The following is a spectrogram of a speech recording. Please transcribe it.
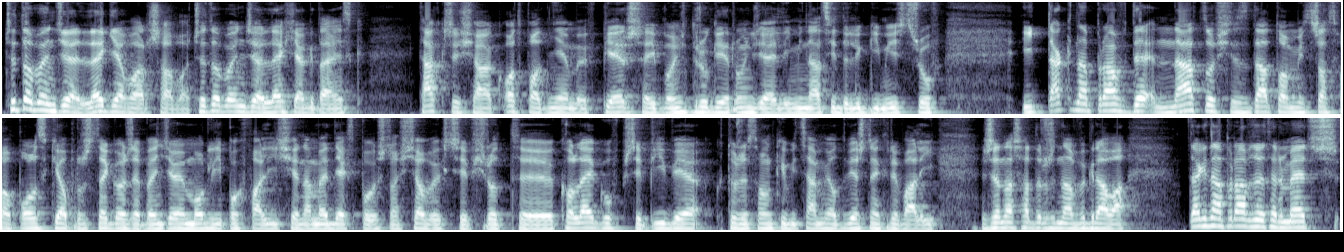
czy to będzie Legia Warszawa, czy to będzie Lechia Gdańsk, tak czy siak odpadniemy w pierwszej bądź drugiej rundzie eliminacji do Ligi Mistrzów. I tak naprawdę na co się zda to Mistrzostwo Polskie, oprócz tego, że będziemy mogli pochwalić się na mediach społecznościowych czy wśród y, kolegów przy piwie, którzy są kibicami odwiecznych rywali, że nasza drużyna wygrała. Tak naprawdę ten mecz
